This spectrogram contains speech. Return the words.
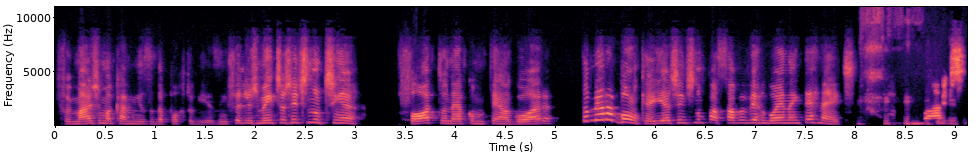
foi mais de uma camisa da portuguesa. Infelizmente, a gente não tinha foto, né? Como tem agora. Também era bom, que aí a gente não passava vergonha na internet. Mas,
